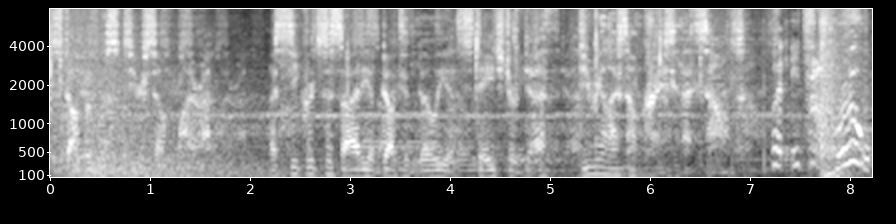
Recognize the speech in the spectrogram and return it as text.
Stop and listen to yourself, Myra. A secret society abducted Lily and staged her death? Do you realize how crazy that sounds? But it's true.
